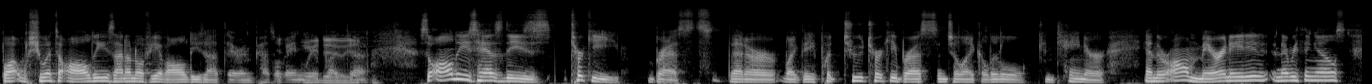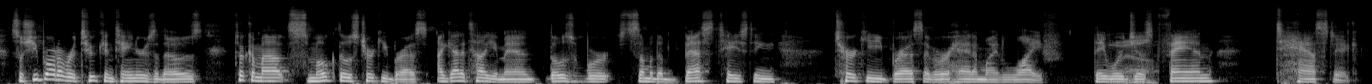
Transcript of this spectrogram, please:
bought she went to Aldi's. I don't know if you have Aldi's out there in Pennsylvania, We do, but yeah. uh, so Aldi's has these turkey breasts that are like they put two turkey breasts into like a little container and they're all marinated and everything else. So she brought over two containers of those, took them out, smoked those turkey breasts. I got to tell you, man, those were some of the best tasting turkey breasts I've ever had in my life. They were Wow. just fantastic.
